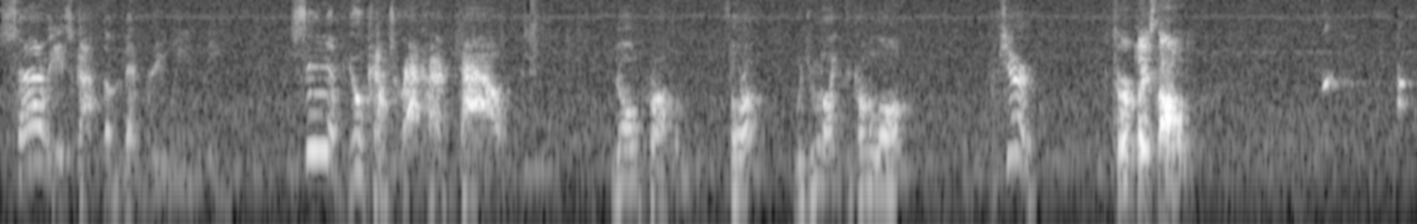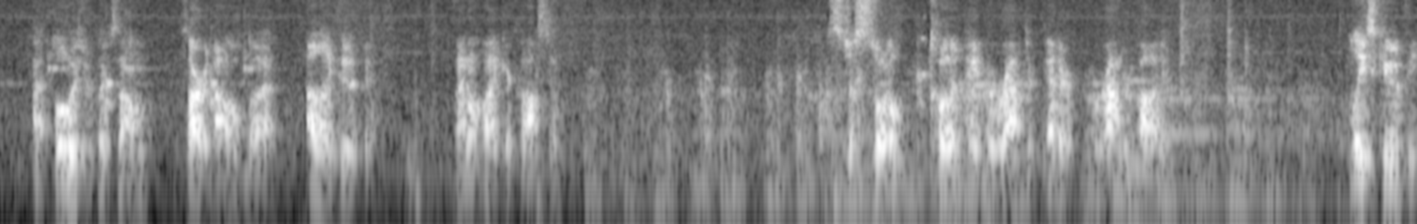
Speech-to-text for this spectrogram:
Sally's got the memory we need. See if you can track her down. No problem. Sora, would you like to come along? Sure. To replace Donald. I always replace Donald. Sorry, Donald, but I like Goofy. I don't like your costume. It's just soiled toilet paper wrapped together around your body. At least Goofy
